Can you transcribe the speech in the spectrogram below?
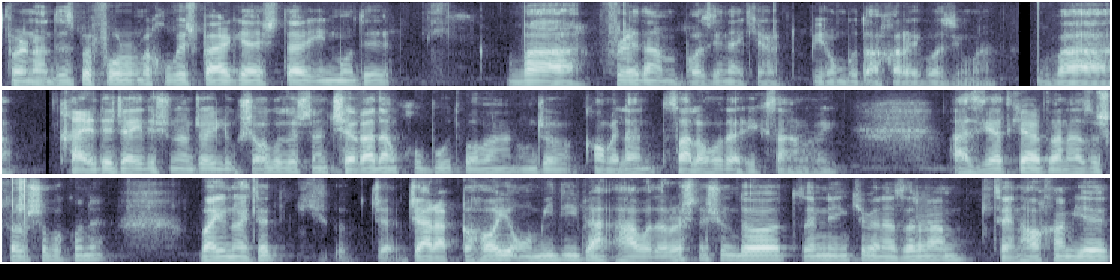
فرناندز به فرم خوبش برگشت در این مدل و فرد هم بازی نکرد. بیرون بود آخرای بازی اومد. و خرید جدیدشون هم جای لوکشا گذاشتن. چقدر هم خوب بود واقعا. اونجا کاملا صلاح در یک صحنه‌ای اذیت کرد و نذاش کارشو بکنه. و یونایتد جرقه های امیدی به هواداراش نشون داد. ضمن اینکه به نظرم تنها هم یه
